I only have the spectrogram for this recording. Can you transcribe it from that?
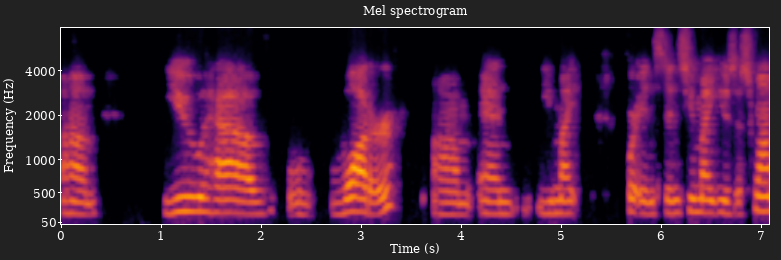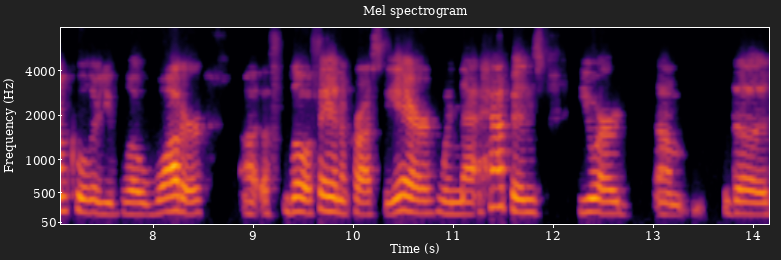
um, you have water um, and you might, for instance, you might use a swamp cooler, you blow water, uh, blow a fan across the air. When that happens, you are um, the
